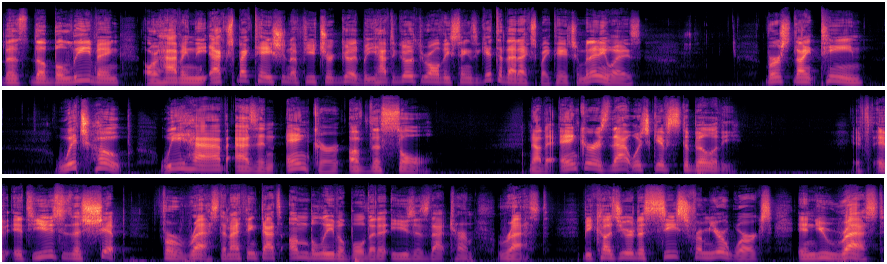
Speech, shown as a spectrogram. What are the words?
the, the believing or having the expectation of future good. But you have to go through all these things to get to that expectation. But, anyways, verse 19, which hope we have as an anchor of the soul. Now, the anchor is that which gives stability. If, if it's used as a ship for rest, and I think that's unbelievable that it uses that term, rest, because you're to cease from your works and you rest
